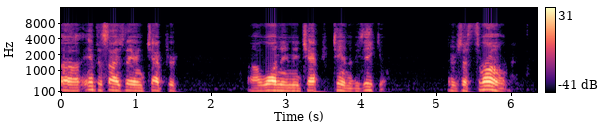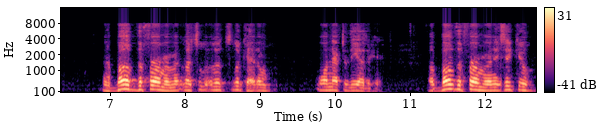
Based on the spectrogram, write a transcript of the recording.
uh, emphasized there in chapter uh, 1 and in chapter 10 of Ezekiel. There's a throne. And above the firmament, let's, let's look at them one after the other here. Above the firmament, Ezekiel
